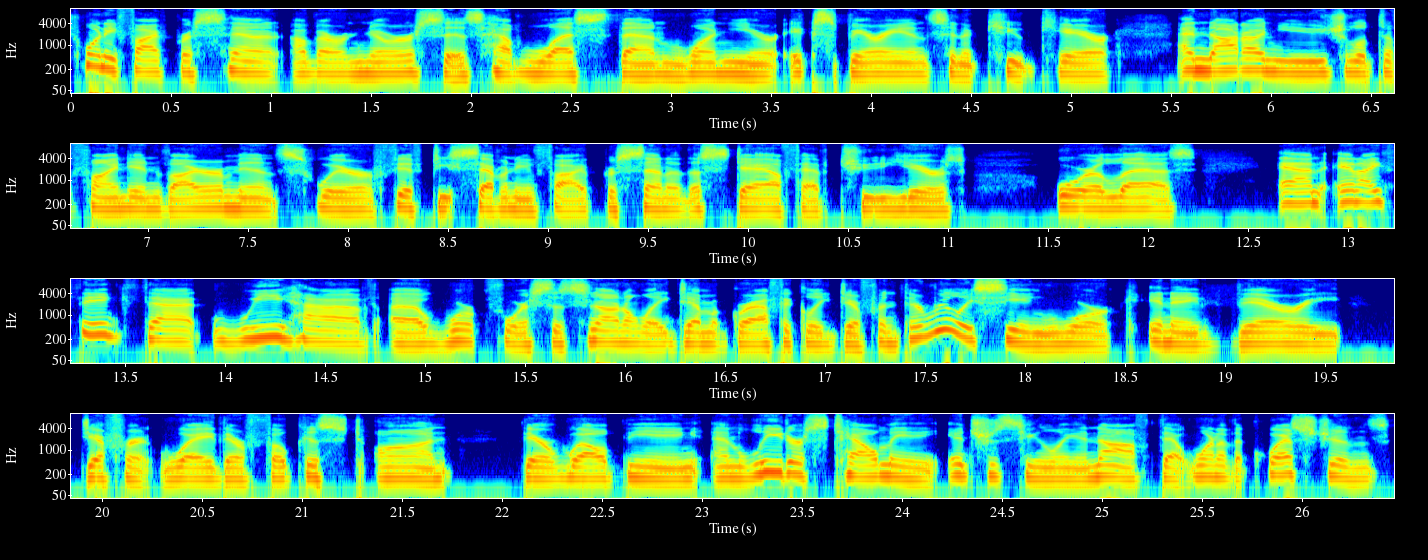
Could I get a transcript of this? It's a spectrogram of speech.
25% of our nurses have less than one year experience in acute care, and not unusual to find environments where 50, 75% of the staff have two years or less. And and I think that we have a workforce that's not only demographically different, they're really seeing work in a very different way. They're focused on their well-being and leaders tell me interestingly enough that one of the questions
